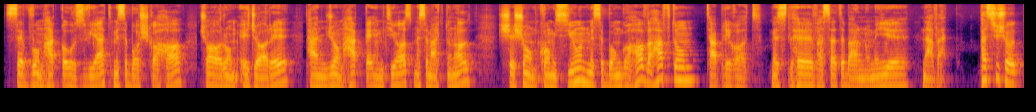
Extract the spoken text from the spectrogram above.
سوم حق عضویت مثل باشگاه ها چهارم اجاره پنجم حق امتیاز مثل مکدونالد. ششم کمیسیون مثل بنگاه ها و هفتم تبلیغات مثل وسط برنامه 90 پس چی شد؟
